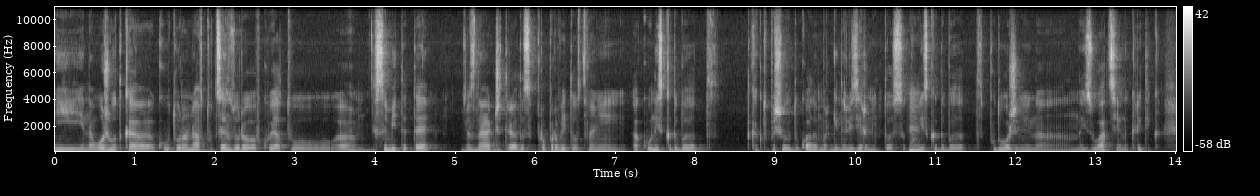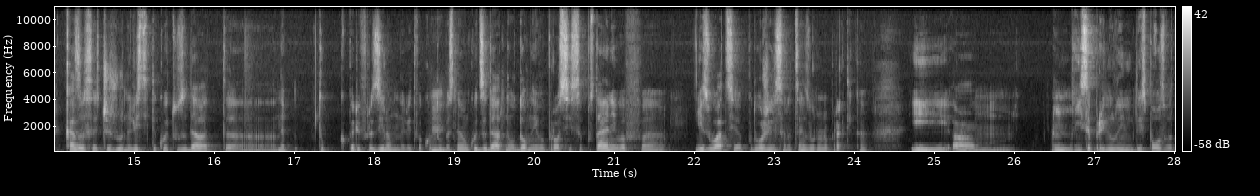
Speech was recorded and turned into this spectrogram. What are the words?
и наложило така култура на автоцензура, в която а, самите те знаят, че трябва да са проправителствени, ако не искат да бъдат, както пише в доклада, маргинализирани. Т.е. ако не искат да бъдат подложени на, на изолация, на критика. Казва се, че журналистите, които задават а, не, тук перифразирам нали, това, което mm. обяснявам, които задават неудобни въпроси, са поставени в а, изолация, подложени са на цензура на практика и, ам, и са принудени да използват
